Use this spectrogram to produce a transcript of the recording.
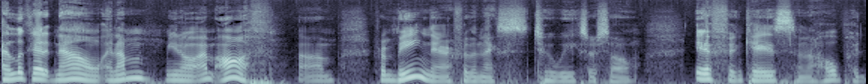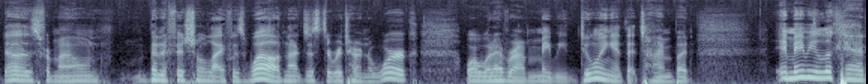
I look at it now and I'm, you know, I'm off um, from being there for the next two weeks or so. If, in case, and I hope it does for my own beneficial life as well, not just to return to work or whatever I may be doing at that time, but it made me look at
